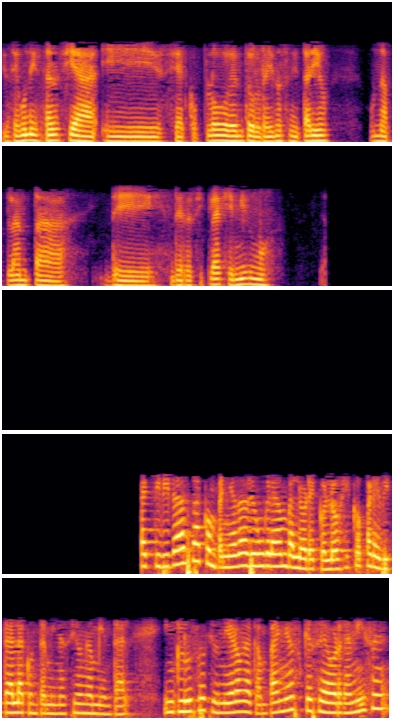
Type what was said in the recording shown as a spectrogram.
En segunda instancia eh, se acopló dentro del reino sanitario una planta de, de reciclaje mismo La actividad va acompañada de un gran valor ecológico para evitar la contaminación ambiental. Incluso se unieron a campañas que se organizan,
